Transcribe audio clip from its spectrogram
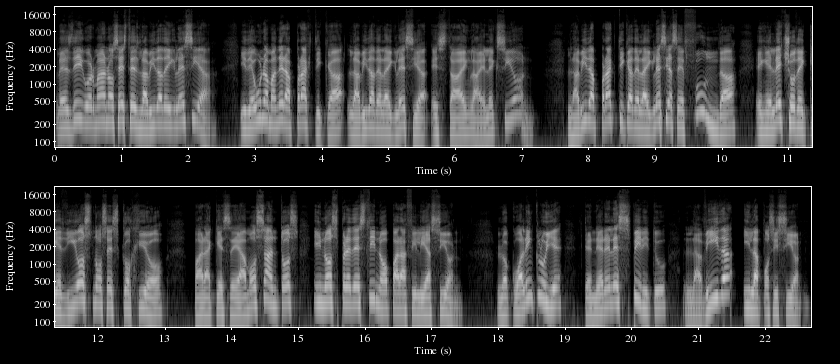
Les digo, hermanos, esta es la vida de iglesia. Y de una manera práctica, la vida de la iglesia está en la elección. La vida práctica de la iglesia se funda en el hecho de que Dios nos escogió para que seamos santos y nos predestinó para filiación, lo cual incluye tener el espíritu, la vida y la posición.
